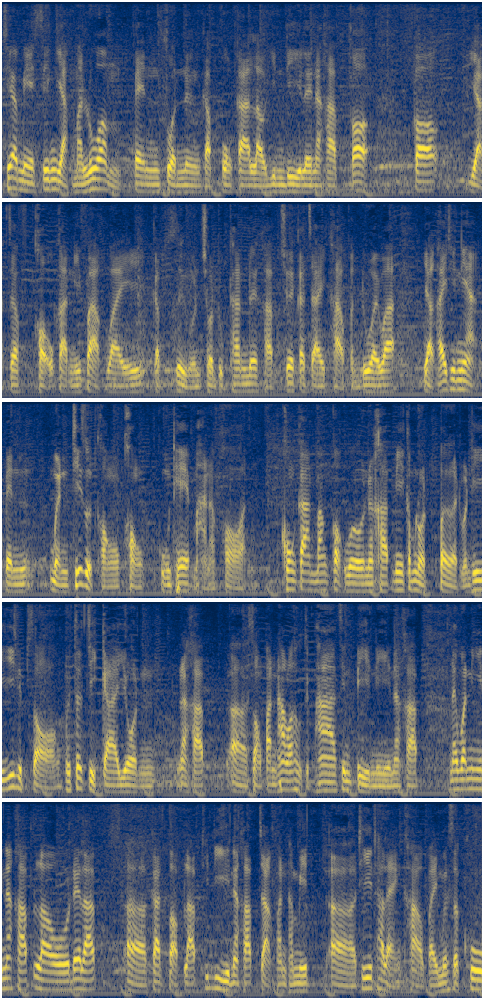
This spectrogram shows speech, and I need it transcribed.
ที่ Amazing อยากมาร่วมเป็นส่วนหนึ่งกับโครงการเรายินดีเลยนะครับ ก็ก็อยากจะขอโอกาสนี้ฝากไว้กับสื่อมวลชนทุกท่านด้วยครับ ช่วยกระจายข่าวกันด้วยว่า อยากให้ที่เนี่ยเป็นเหมือนที่สุดของของกรุงเทพมหานคร โครงการบางกอกเวิลด์นะครับมีกำหนดเปิดวันที่ 22 พฤศจิกายนนะครับ2565 สิ้นปีนี้นะครับในวันนี้นะครับเราได้รับการตอบรับที่ดีนะครับจากพันธมิตรที่แถลงข่าวไปเมื่อสักครู่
